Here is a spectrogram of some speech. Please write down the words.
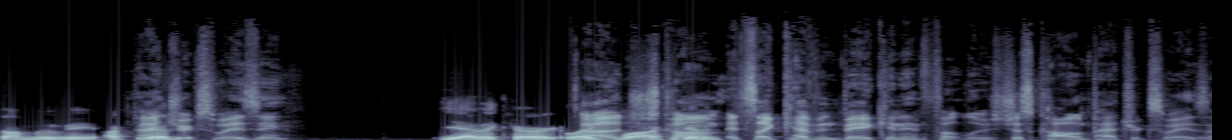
that movie? I forget. Patrick Swayze? Yeah, the character, like, oh, well, him. His, It's like Kevin Bacon in Footloose. Just call him Patrick Swayze.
